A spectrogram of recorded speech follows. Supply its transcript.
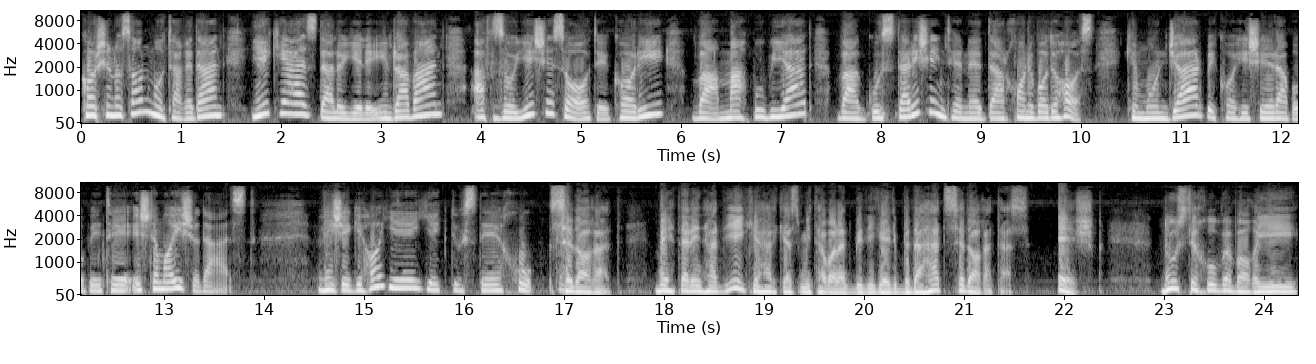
کارشناسان معتقدند یکی از دلایل این روند افزایش ساعات کاری و محبوبیت و گسترش اینترنت در خانواده هاست که منجر به کاهش روابط اجتماعی شده است. ویژگی های یک دوست خوب صداقت بهترین هدیه‌ای که هر کس می‌تواند به دیگری بدهد صداقت است عشق دوست خوب و واقعی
